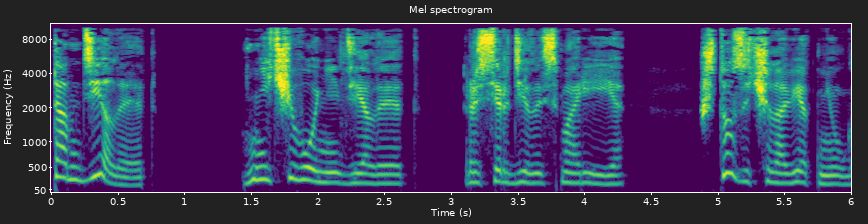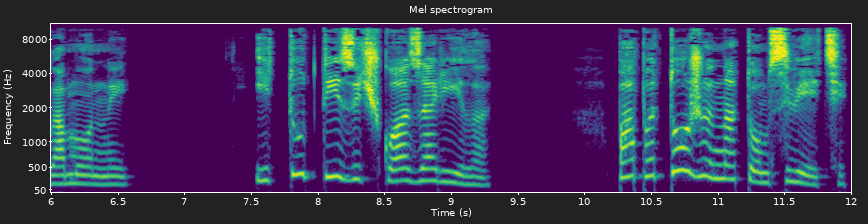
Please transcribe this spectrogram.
там делает? Ничего не делает. — рассердилась Мария. «Что за человек неугомонный?» И тут Изочку озарила. «Папа тоже на том свете?»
